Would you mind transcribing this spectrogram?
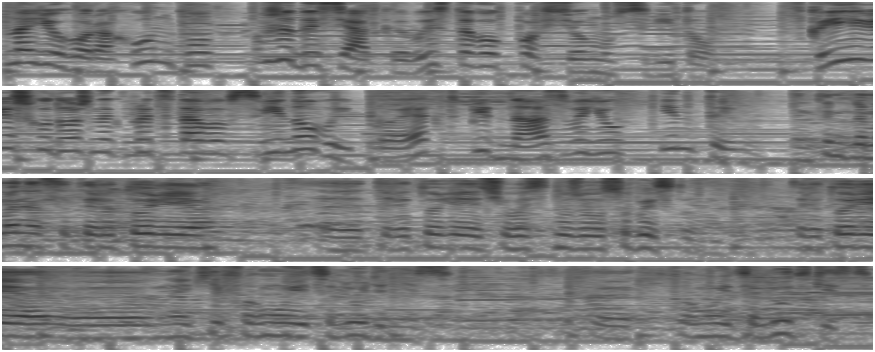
На його рахунку вже десятки виставок по всьому світу. Києві ж художник представив свій новий проект під назвою Інтим. Інтим для мене це територія, е, територія чогось дуже особистого, територія, е, на якій формується людяність, е, формується людськість.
